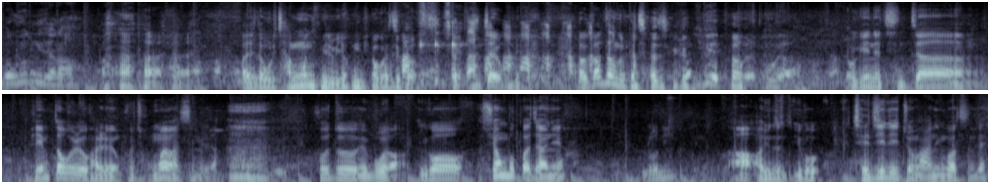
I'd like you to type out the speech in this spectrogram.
너 우영이잖아 아니 나 우리 장모님 이름이 영미여가지고 진짜 진짜 영미 아, 깜짝 놀랐죠 지금 이게 뭐야? 여기는 진짜 BMW 관련 용품 정말 많습니다. 후드 뭐야? 이거 수영복 바지 아니에요? 로니? 아 아니 근데 이거 재질이 좀 아닌 것 같은데?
